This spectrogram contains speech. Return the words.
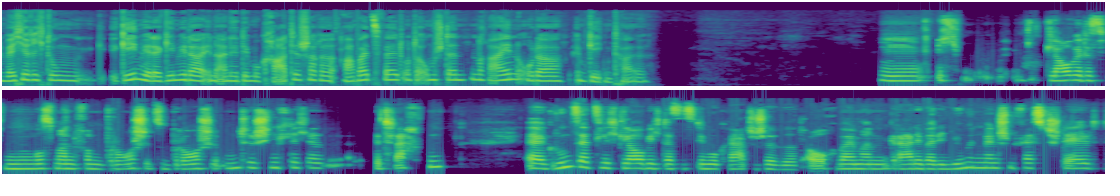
In welche Richtung gehen wir? Da gehen wir da in eine demokratischere Arbeitswelt unter Umständen rein oder im Gegenteil? Hm, ich glaube, das muss man von Branche zu Branche unterschiedlicher betrachten. Äh, grundsätzlich glaube ich, dass es demokratischer wird, auch weil man gerade bei den jungen Menschen feststellt,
